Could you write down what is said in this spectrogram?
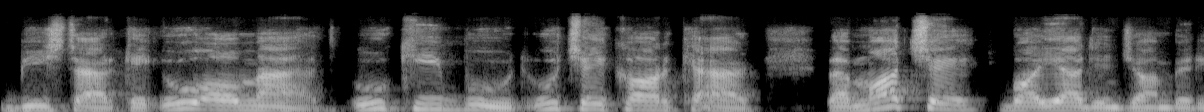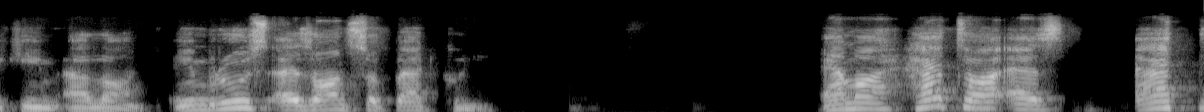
بیشتر که او آمد او کی بود او چه کار کرد و ما چه باید انجام بدهیم الان. امروز از آن صحبت کنیم. اما حتی از عهد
